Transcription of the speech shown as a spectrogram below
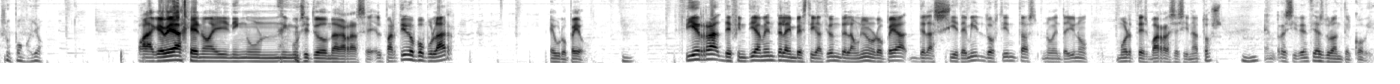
Supongo yo. Para que veas que no hay ningún, ningún sitio donde agarrarse. El Partido Popular Europeo Mm. cierra definitivamente la investigación de la Unión Europea de las 7.291 muertes barra asesinatos en residencias durante el COVID.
